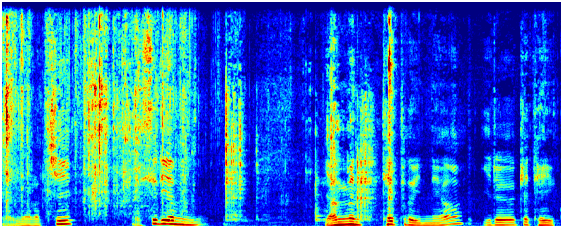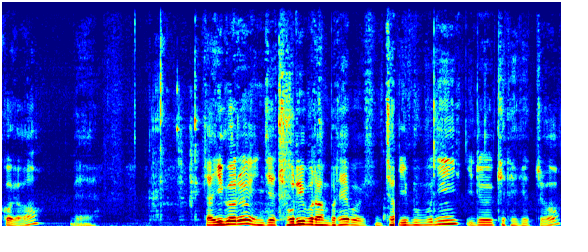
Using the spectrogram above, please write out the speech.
자, 같이 3M 양면 테이프도 있네요. 이렇게 돼 있고요. 네. 자, 이거를 이제 조립을 한번 해보겠습니다. 저- 이 부분이 이렇게 되겠죠.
